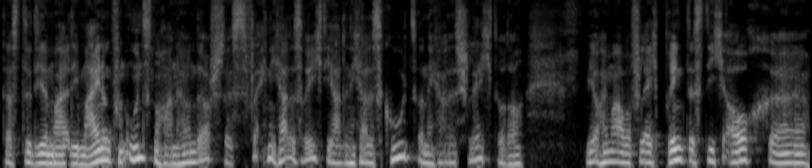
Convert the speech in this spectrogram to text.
dass du dir mal die Meinung von uns noch anhören darfst. Das ist vielleicht nicht alles richtig, nicht alles gut und nicht alles schlecht oder wie auch immer, aber vielleicht bringt es dich auch äh,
